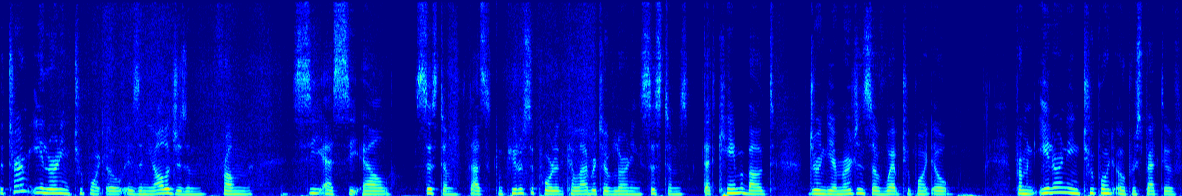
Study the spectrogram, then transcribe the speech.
The term e-learning 2.0 is a neologism from CSCL system, that's computer supported collaborative learning systems that came about during the emergence of Web 2.0. From an e-learning 2.0 perspective,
